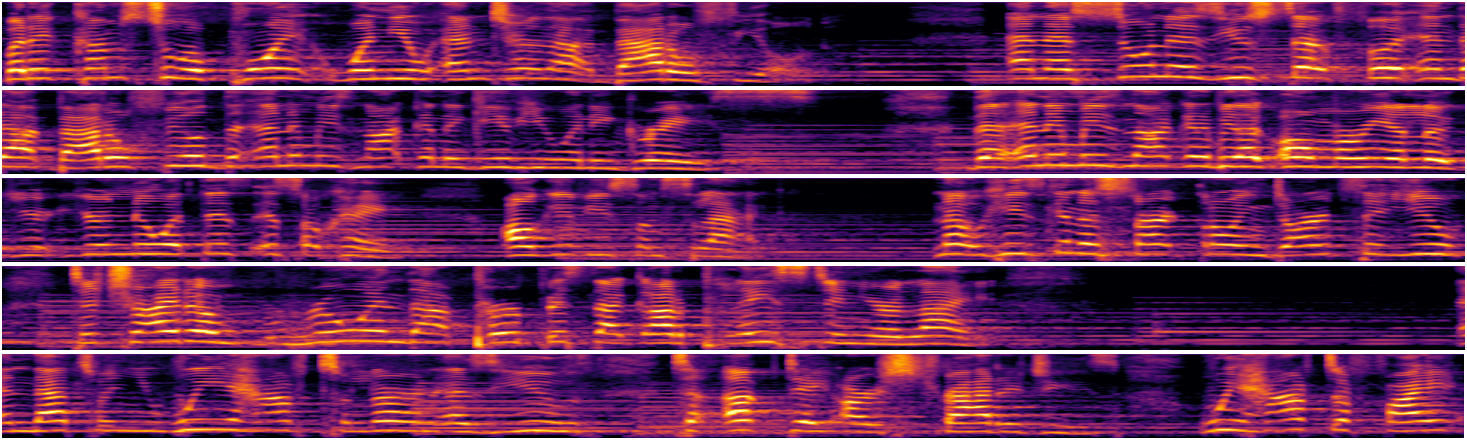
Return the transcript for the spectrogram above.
But it comes to a point when you enter that battlefield. And as soon as you step foot in that battlefield, the enemy's not gonna give you any grace. The enemy's not gonna be like, oh, Maria, look, you're, you're new at this, it's okay. I'll give you some slack. No, he's gonna start throwing darts at you to try to ruin that purpose that God placed in your life. And that's when we have to learn as youth to update our strategies. We have to fight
